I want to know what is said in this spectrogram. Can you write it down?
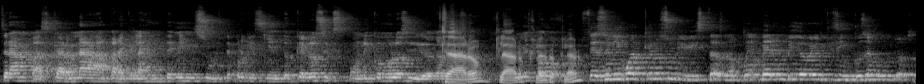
trampas, carnada, para que la gente me insulte, porque siento que los expone como los idiotas. Claro, claro, claro, como, claro. Ustedes son igual que los uribistas, no pueden ver un video de 25 segundos.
